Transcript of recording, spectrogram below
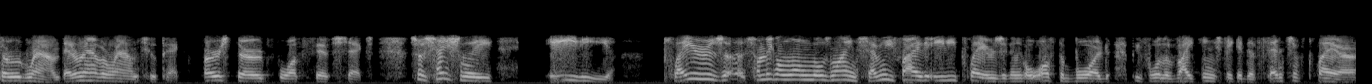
third round. They don't have a round two pick. First, third, fourth, fifth, sixth. So essentially, 80 players, uh, something along those lines, 75, 80 players are going to go off the board before the Vikings take a defensive player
